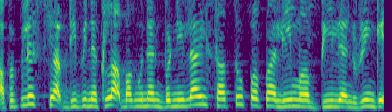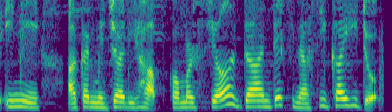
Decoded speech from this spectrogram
Apabila siap dibina kelak bangunan bernilai 1.5 bilion ringgit ini akan menjadi hub komersial dan destinasi gaya hidup.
